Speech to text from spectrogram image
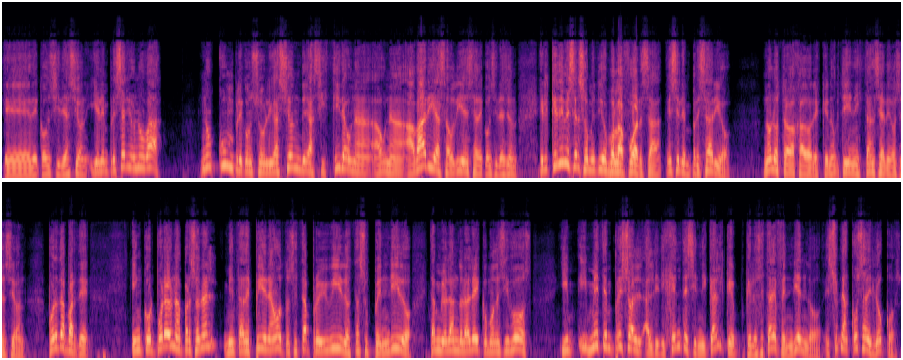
eh, de conciliación y el empresario no va no cumple con su obligación de asistir a una, a una, a varias audiencias de conciliación. El que debe ser sometido por la fuerza es el empresario, no los trabajadores, que no tienen instancia de negociación. Por otra parte, incorporar a una personal mientras despiden a otros está prohibido, está suspendido, están violando la ley, como decís vos. Y, meten preso al, dirigente sindical que, que, los está defendiendo. Es una cosa de locos.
